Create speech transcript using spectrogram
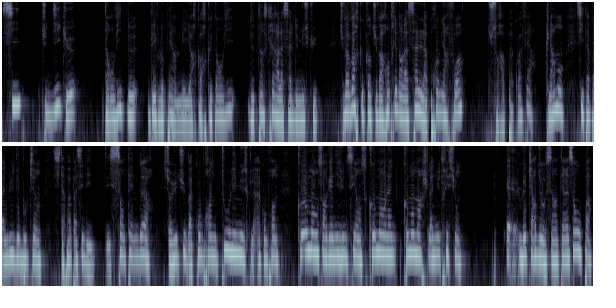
Si tu te dis que tu as envie de développer un meilleur corps, que tu as envie de t'inscrire à la salle de muscu, tu vas voir que quand tu vas rentrer dans la salle la première fois, tu sauras pas quoi faire. Clairement, si t'as pas lu des bouquins, si t'as pas passé des, centaines d'heures sur YouTube à comprendre tous les muscles, à comprendre comment s'organise une séance, comment, comment marche la nutrition, euh, le cardio, c'est intéressant ou pas?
